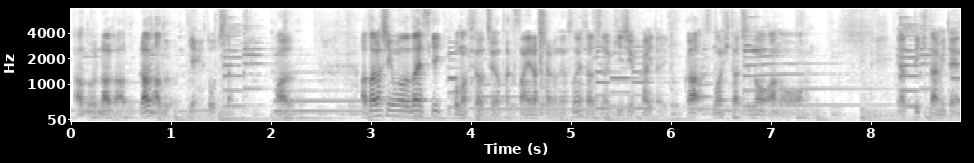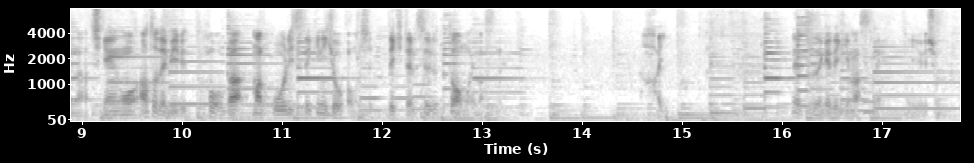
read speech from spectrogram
あと、ラガド、ラガドだっけ？どっちだっけ？まあ、新しいもの大好きっ子の人たちがたくさんいらっしゃるので、その人たちの記事を書いたりとか、その人たちの、あの、やってきたみたいな知見を後で見る方が、まあ、効率的に評価もできたりするとは思いますね。はいで続けていきますね。よいしょ。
